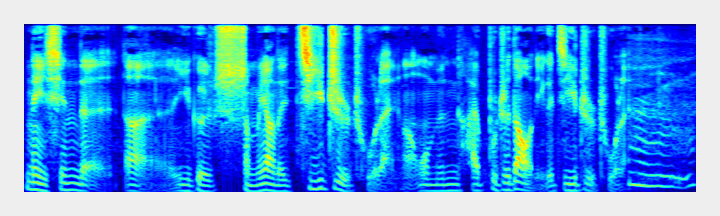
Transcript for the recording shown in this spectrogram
内心的呃一个什么样的机制出来啊？我们还不知道的一个机制出来。嗯，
